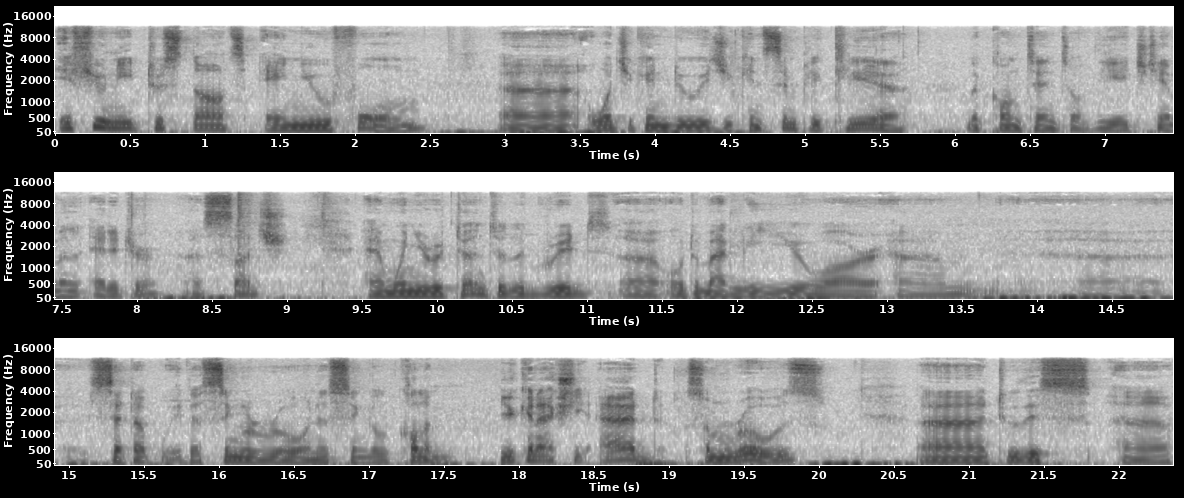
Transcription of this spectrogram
if you need to start a new form, uh, what you can do is you can simply clear the content of the HTML editor as such, and when you return to the grid, uh, automatically you are um, uh, set up with a single row and a single column. You can actually add some rows to this uh,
